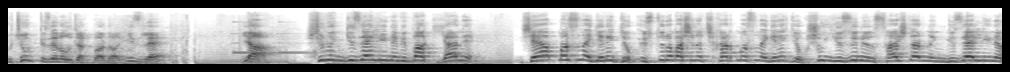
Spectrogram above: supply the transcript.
Bu çok güzel olacak bu arada. Bak izle. Ya şunun güzelliğine bir bak. Yani şey yapmasına gerek yok. Üstüne başına çıkartmasına gerek yok. Şu yüzünün, saçlarının güzelliğine,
